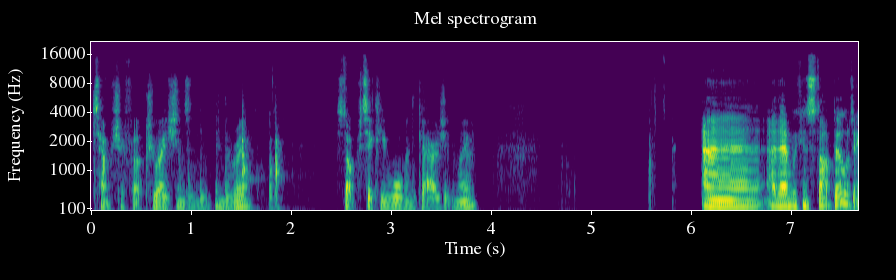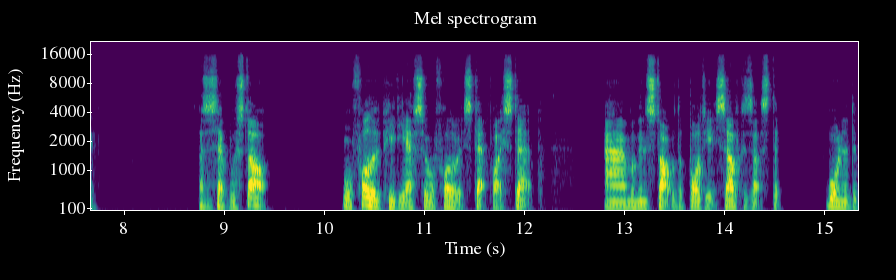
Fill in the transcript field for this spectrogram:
temperature fluctuations in the in the room. It's not particularly warm in the garage at the moment. Uh, and then we can start building. As I said, we'll start, we'll follow the PDF, so we'll follow it step by step. And we're going to start with the body itself because that's the one of the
